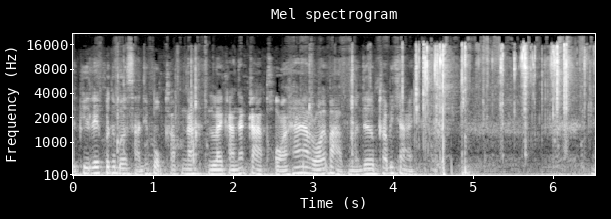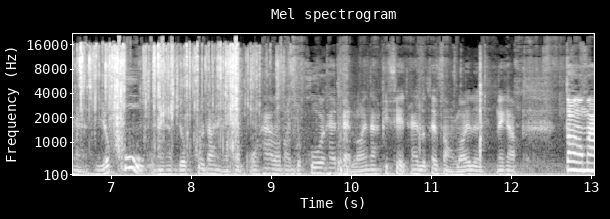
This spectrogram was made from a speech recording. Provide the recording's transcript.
ษพี่เลขคนเบอร์สามที่หกครับนะรายการหน้ากากขอห้าร้อยบาทเหมือนเดิมครับพี่ชายยกคู่นะครับยกคู่ได้นะครับโอ้ห้าร้อยบาทยกคู่ให้แปดร้อยนะพิเศษให้ลดให้สองร้อยเลยนะครับ ต่อมา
